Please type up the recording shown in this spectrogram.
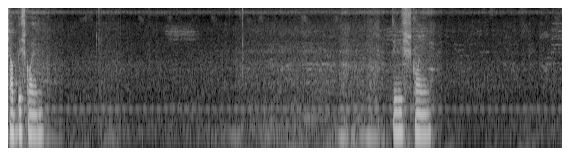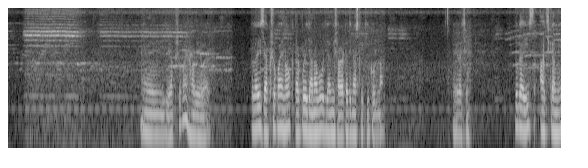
ছাব্বিশ কয়েন তিরিশ কয়েন একশো কয়েন হবে এবার। তো গাইস একশো কয়েন হোক, তারপরে জানাব যে আমি সারাটা দিন আজকে কী করলাম। ঠিক আছে? তো গাইস আজকে আমি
